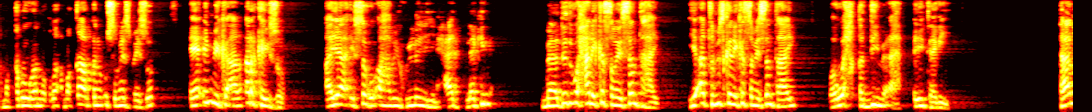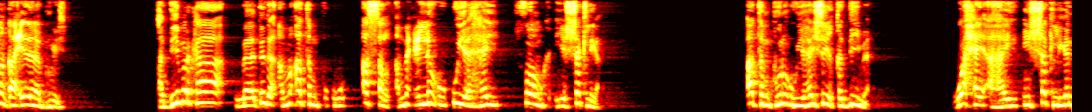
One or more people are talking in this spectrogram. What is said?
ama qabow ha noqdo ama qaabkan u samaysmayso ee iminka aad arkayso ayaa isagu ah bay ku leeyihiin xaadid. Laakiin maadadu waxaanay ka samaysan tahay iyo atomiskanay ka samaysan tahay waa wax qadiima ah ayay taagan yihiin taana qaacidadana burinaysa haddii markaa maadada ama atomka uu asal ama cillo uu u yahay foomka iyo shakliga atomkuna uu yahay shay qadiima waxay ahayd in shakligan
